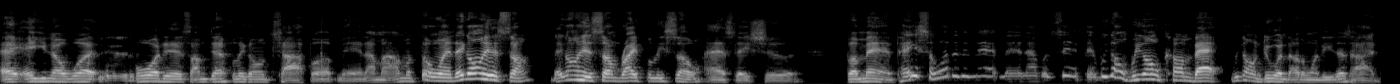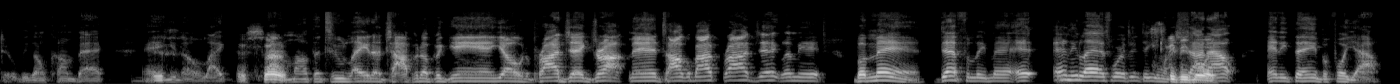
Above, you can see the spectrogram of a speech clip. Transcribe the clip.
Hey, hey, you know what? Yeah. For this, I'm definitely gonna chop up, man. I'm I'm gonna throw in. They're gonna hear some. They're gonna hear some, rightfully so, as they should. But man, peso. Other than that, man, that was it. Man, we gonna we gonna come back. We gonna do another one of these. That's how I do. We gonna come back and yes. you know, like yes, a month or two later, chop it up again. Yo, the project dropped, man. Talk about project. Let me. But man, definitely, man. Any last words? Anything you want to shout boy. out? Anything before you out?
